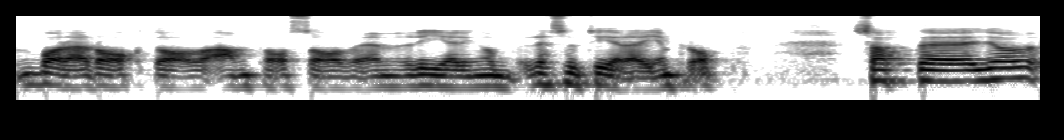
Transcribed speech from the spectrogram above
bara rakt av antas av en regering och resultera i en propp. Så att eh, jag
